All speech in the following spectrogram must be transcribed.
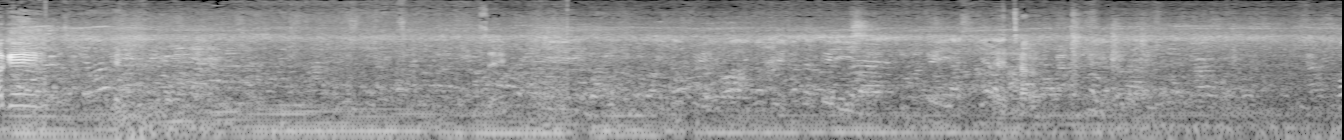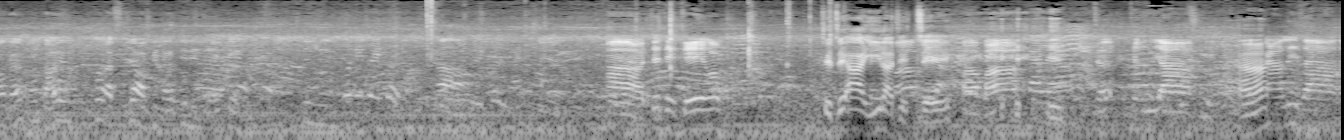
Ok. 啊啊，即姐姐我姐姐阿姨啦，姐姐。爸爸，这这呀，啊？咖喱咋？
